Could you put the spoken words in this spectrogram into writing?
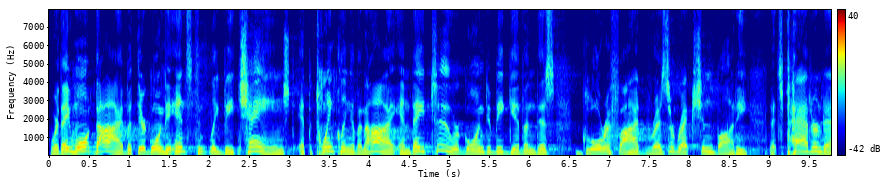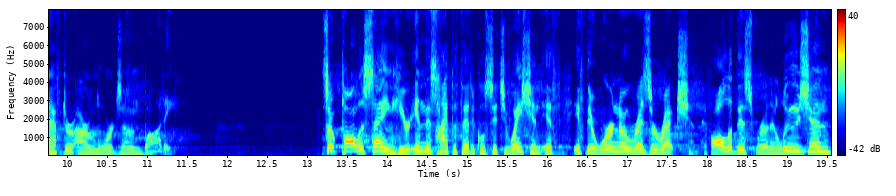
where they won't die, but they're going to instantly be changed at the twinkling of an eye, and they too are going to be given this glorified resurrection body that's patterned after our Lord's own body. So, Paul is saying here in this hypothetical situation if, if there were no resurrection, if all of this were an illusion,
